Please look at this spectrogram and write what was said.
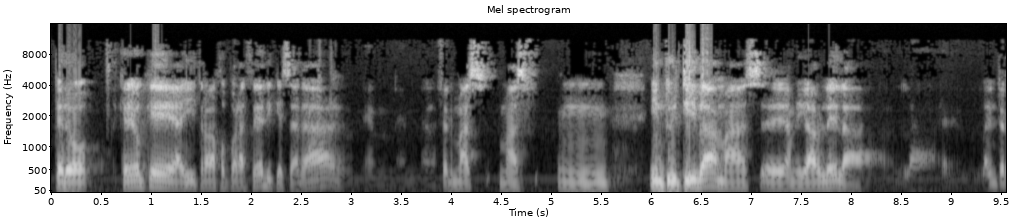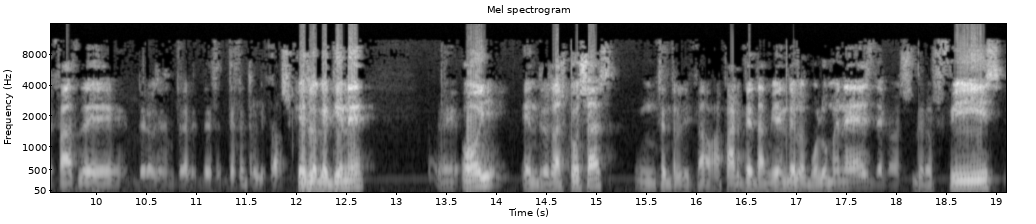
pero creo que hay trabajo por hacer y que se hará en, hacer más, más mm, intuitiva, más eh, amigable la, la, la, interfaz de, de los descentralizados, que es lo que tiene eh, hoy, entre otras cosas, un centralizado. Aparte también de los volúmenes, de los, de los fees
